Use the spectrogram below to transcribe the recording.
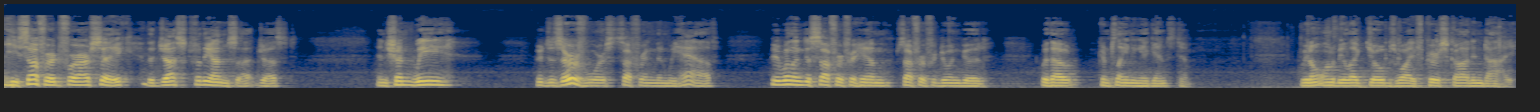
He suffered for our sake, the just for the unjust. And shouldn't we, who deserve worse suffering than we have, be willing to suffer for him, suffer for doing good, without complaining against him? We don't want to be like Job's wife, curse God and die.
